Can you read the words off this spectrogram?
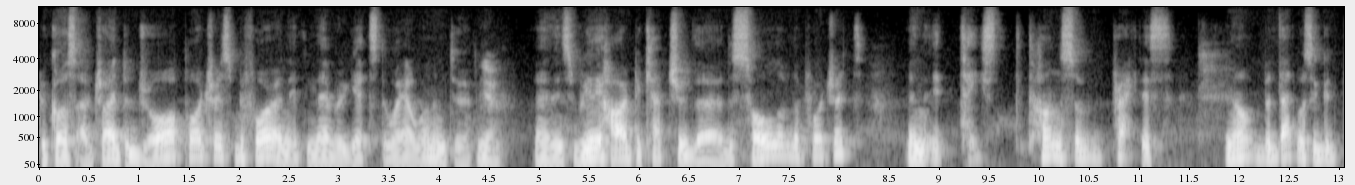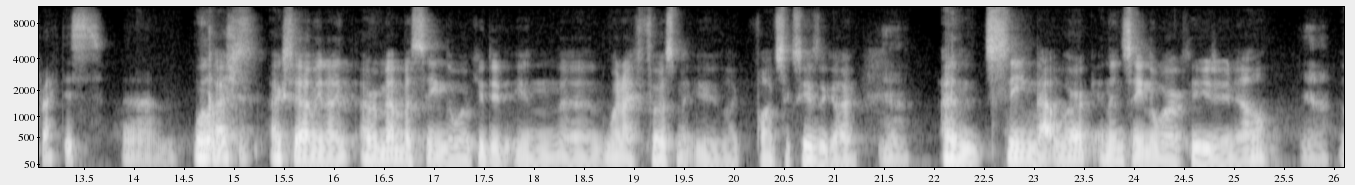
because I've tried to draw portraits before and it never gets the way I want them to. Yeah. And it's really hard to capture the, the soul of the portrait and it takes tons of practice, you know. But that was a good practice. Um, Well, actually, actually, I mean, I, I remember seeing the work you did in uh, when I first met you, like five, six years ago, yeah, and seeing that work and then seeing the work that you do now, yeah, a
